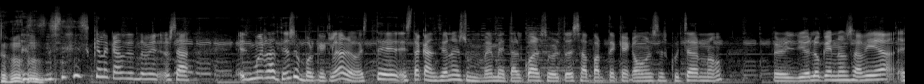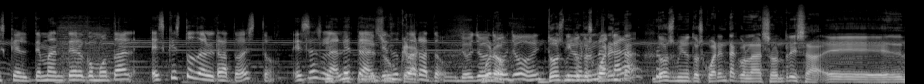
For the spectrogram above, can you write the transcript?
es que la canción también. O sea, es muy gracioso porque, claro, este, esta canción es un meme tal cual, sobre todo esa parte que acabamos de escuchar, ¿no? Pero yo lo que no sabía es que el tema entero como tal es que es todo el rato esto. Esa es la letra, empieza todo el rato. Yo, yo, yo, yo, ¿eh? Dos minutos, 40, dos minutos 40 con la sonrisa eh,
